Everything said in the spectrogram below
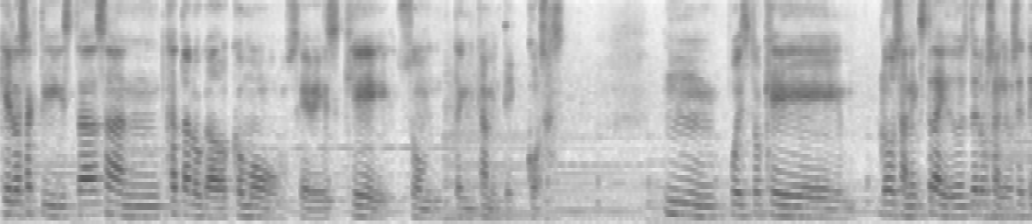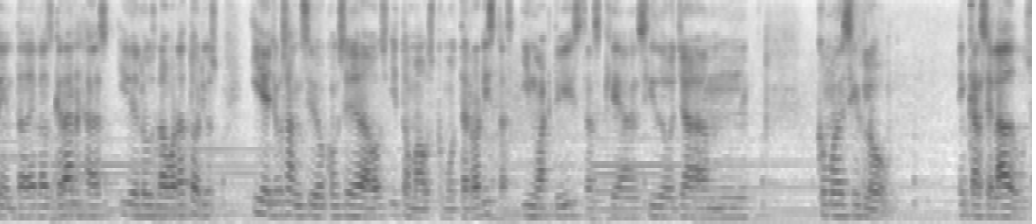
que los activistas han catalogado como seres que son técnicamente cosas, mm, puesto que los han extraído desde los años 70 de las granjas y de los laboratorios y ellos han sido considerados y tomados como terroristas y no activistas que han sido ya, ¿cómo decirlo?, encarcelados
